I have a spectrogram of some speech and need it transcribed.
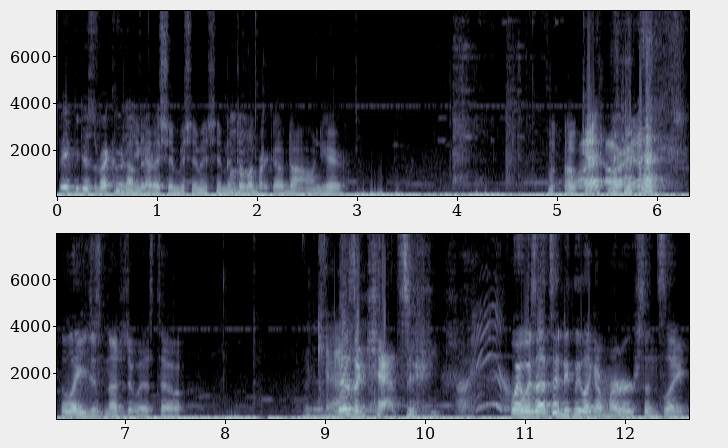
Baby, there's a And raccoon then out you there. gotta shimmy, shimmy, shimmy until the mm-hmm. break out down here. Okay. right, all right. the way you just nudged it with his toe. The cat. There's a cat. Wait, was that technically like a murder since like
